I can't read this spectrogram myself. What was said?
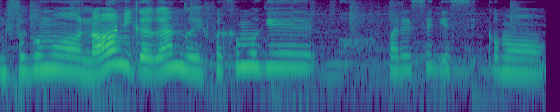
Y fue como, no, ni cagando. Y después como que, oh, parece que sí, como...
